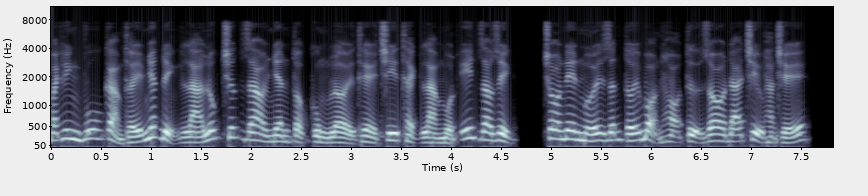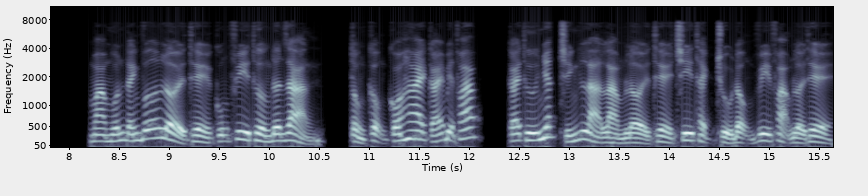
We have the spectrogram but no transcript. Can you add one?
Bạch Hinh Vũ cảm thấy nhất định là lúc trước giao nhân tộc cùng lời thề chi thạch làm một ít giao dịch, cho nên mới dẫn tới bọn họ tự do đã chịu hạn chế. Mà muốn đánh vỡ lời thề cũng phi thường đơn giản, tổng cộng có hai cái biện pháp, cái thứ nhất chính là làm lời thề chi thạch chủ động vi phạm lời thề,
